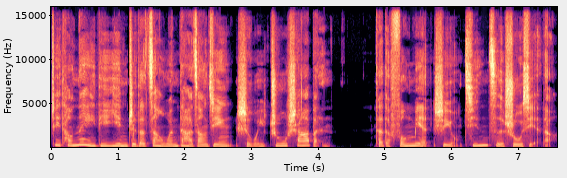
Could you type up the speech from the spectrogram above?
这套内地印制的藏文大藏经是为朱砂本，它的封面是用金字书写的。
